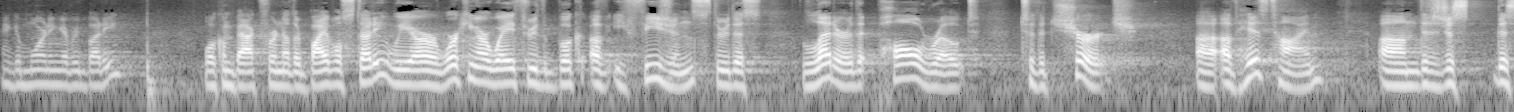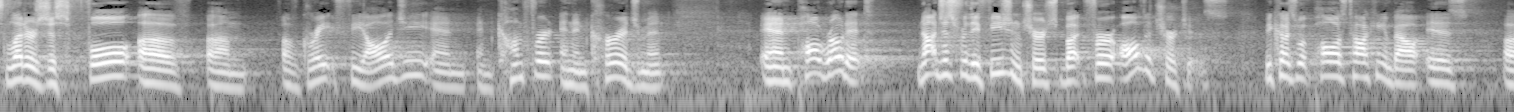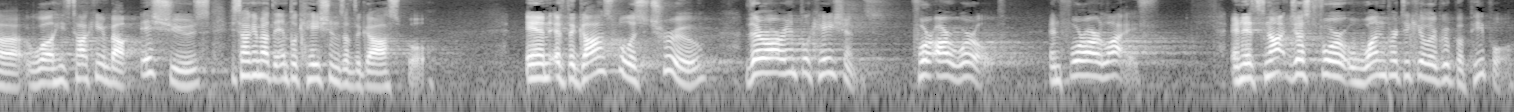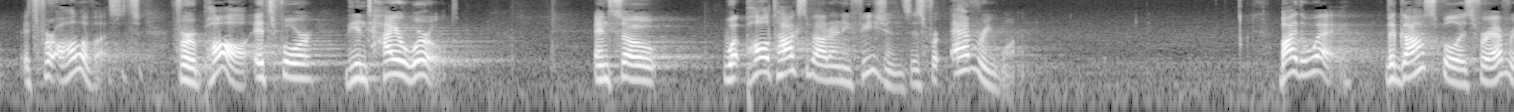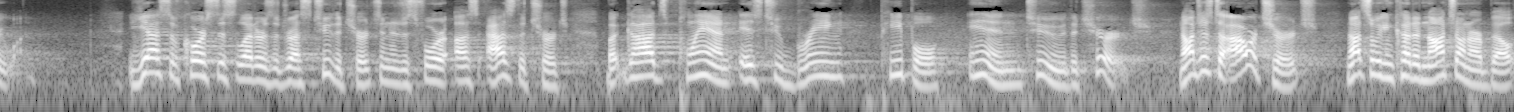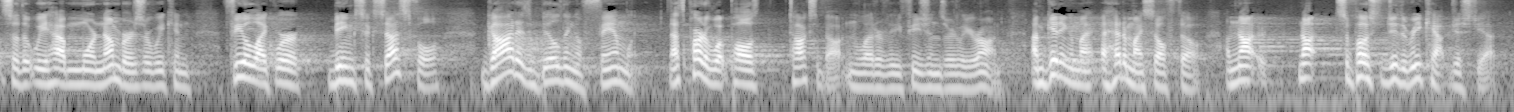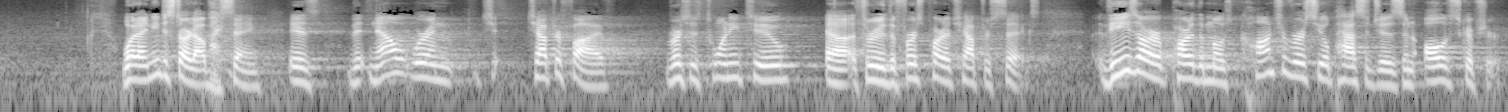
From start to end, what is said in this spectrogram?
And good morning, everybody. Welcome back for another Bible study. We are working our way through the book of Ephesians, through this letter that Paul wrote to the church uh, of his time. Um, that is just this letter is just full of um, of great theology and and comfort and encouragement. And Paul wrote it not just for the Ephesian church, but for all the churches, because what Paul is talking about is uh, well, he's talking about issues, he's talking about the implications of the gospel. And if the gospel is true, there are implications for our world and for our life. And it's not just for one particular group of people, it's for all of us. It's, for Paul, it's for the entire world. And so, what Paul talks about in Ephesians is for everyone. By the way, the gospel is for everyone. Yes, of course, this letter is addressed to the church and it is for us as the church, but God's plan is to bring people into the church. Not just to our church, not so we can cut a notch on our belt so that we have more numbers or we can feel like we're being successful. God is building a family. That's part of what Paul talks about in the letter of the Ephesians earlier on. I'm getting ahead of myself, though. I'm not not supposed to do the recap just yet. What I need to start out by saying is that now we're in ch- chapter 5, verses 22 uh, through the first part of chapter 6. These are part of the most controversial passages in all of Scripture.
